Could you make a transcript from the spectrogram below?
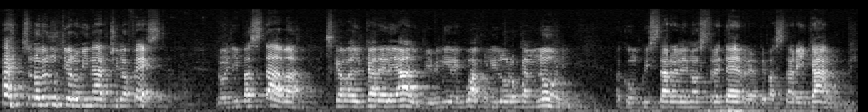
Eh, sono venuti a rovinarci la festa. Non gli bastava scavalcare le Alpi, venire qua con i loro cannoni, a conquistare le nostre terre, a devastare i campi,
